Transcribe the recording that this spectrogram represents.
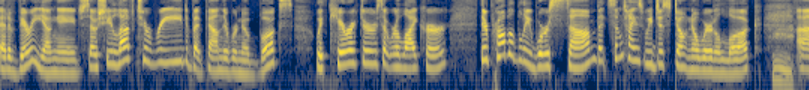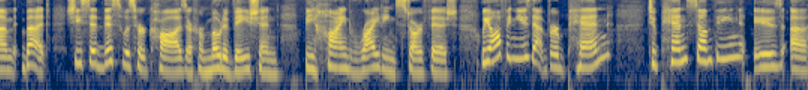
at a very young age. So she loved to read, but found there were no books with characters that were like her. There probably were some, but sometimes we just don't know where to look. Mm. Um, but she said this was her cause or her motivation behind writing Starfish. We often use that verb pen. To pen something is a,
